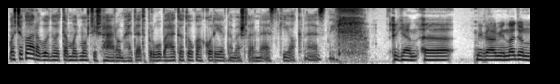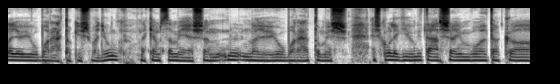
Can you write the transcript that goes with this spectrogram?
Most csak arra gondoltam, hogy most is három hetet próbáltatok, akkor érdemes lenne ezt kiaknázni. Igen, mivel mi nagyon-nagyon jó barátok is vagyunk, nekem személyesen nagyon jó barátom és, és kollégiumi társaim voltak a,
